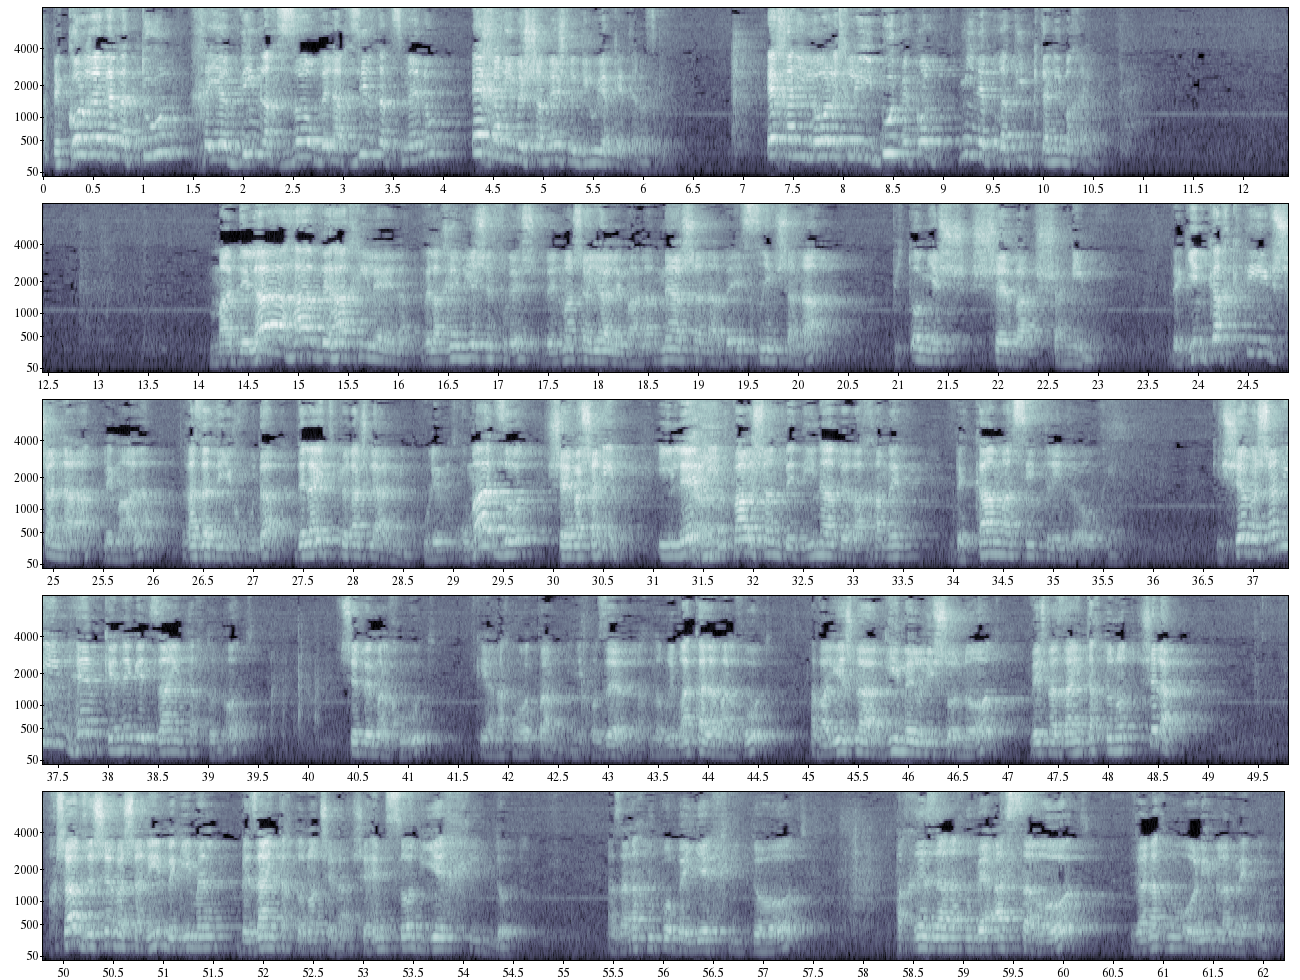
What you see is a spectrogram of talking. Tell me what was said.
בכל רגע נתון חייבים לחזור ולהחזיר את עצמנו איך אני משמש לגילוי הקטר הזה. איך אני לא הולך לאיבוד בכל מיני פרטים קטנים בחיים. מה דלה הא והכי ולכן יש הפרש בין מה שהיה למעלה, 100 שנה ו-20 שנה, פתאום יש שבע שנים. בגין כך כתיב שנה למעלה, רזה דייחודה, דלית פרש לעלמין. ולעומת זאת, שבע שנים. אילה התפרשן בדינה ורחמה בכמה סיטרין ואורחים. כי שבע שנים הם כנגד זין תחתונות שבמלכות, כי אנחנו עוד פעם, אני חוזר, אנחנו מדברים רק על המלכות, אבל יש לה ג' ראשונות ויש לה זין תחתונות שלה. עכשיו זה שבע שנים בג' בזין תחתונות שלה, שהן סוד יחידות. אז אנחנו פה ביחידות, אחרי זה אנחנו בעשרות, ואנחנו עולים למאות.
